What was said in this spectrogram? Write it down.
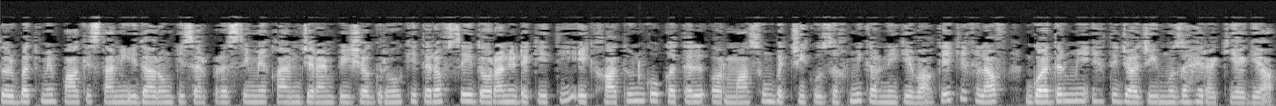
तुरबत में पाकिस्तानी इदारों की सरपरस्ती में कायम जराम पेशा ग्रोह की तरफ़ से दौरान डकैती, एक खातून को कत्ल और मासूम बच्ची को जख्मी करने के वाक़े के खिलाफ ग्वादर में एहतजाजी मुजाहरा किया गया।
